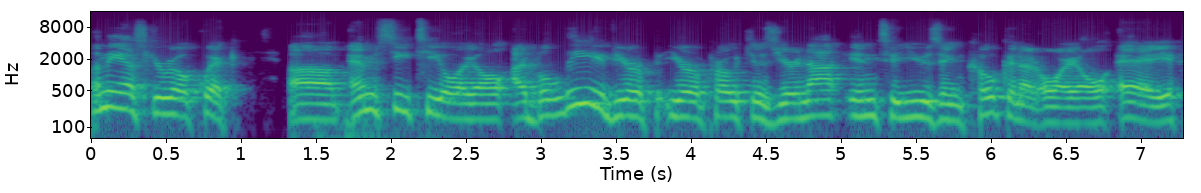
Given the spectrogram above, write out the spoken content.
Let me ask you real quick um, MCT oil, I believe your, your approach is you're not into using coconut oil, A.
